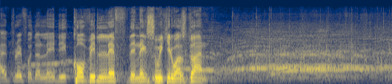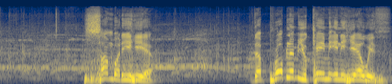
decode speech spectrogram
I pray for the lady. COVID left the next week, it was done. Somebody here. The problem you came in here with,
